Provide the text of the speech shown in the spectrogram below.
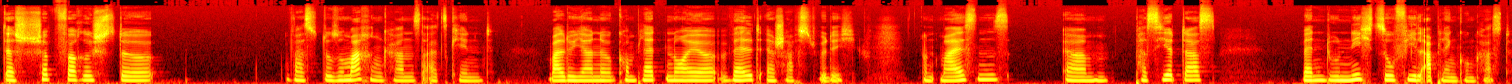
das schöpferischste, was du so machen kannst als Kind, weil du ja eine komplett neue Welt erschaffst für dich. Und meistens ähm, passiert das, wenn du nicht so viel Ablenkung hast.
